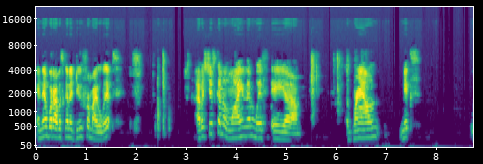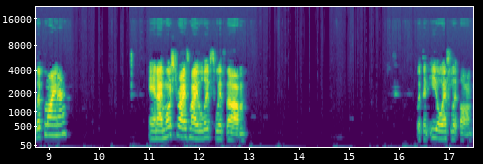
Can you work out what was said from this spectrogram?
and then what I was going to do for my lips, I was just going to line them with a, um, a brown NYX lip liner. And I moisturize my lips with um, with an EOS lip balm.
